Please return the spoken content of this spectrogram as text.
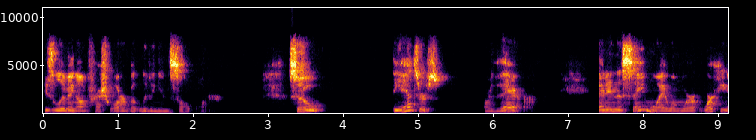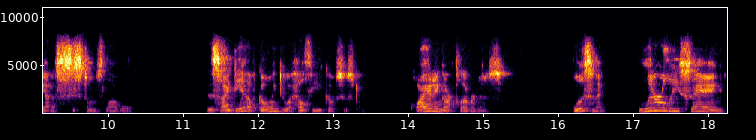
is living on fresh water but living in salt water. So the answers are there. And in the same way, when we're working at a systems level, this idea of going to a healthy ecosystem, quieting our cleverness, listening, literally saying,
